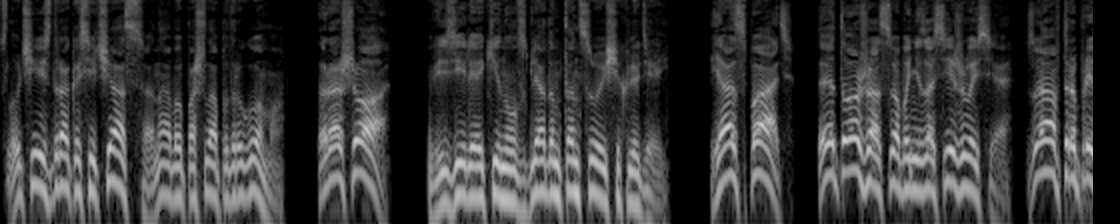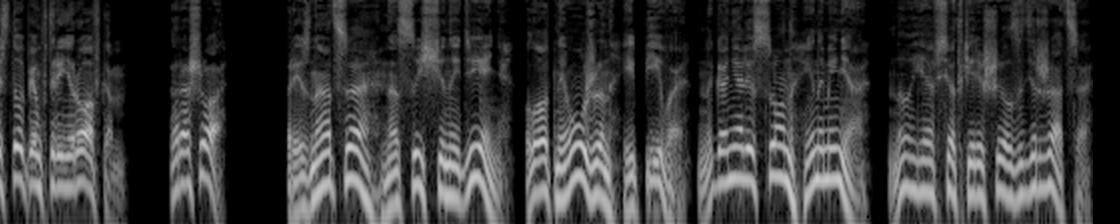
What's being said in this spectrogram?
Случись драка сейчас, она бы пошла по-другому. «Хорошо!» — Визилия кинул взглядом танцующих людей. «Я спать! Ты тоже особо не засиживайся. Завтра приступим к тренировкам». «Хорошо». Признаться, насыщенный день, плотный ужин и пиво нагоняли сон и на меня, но я все-таки решил задержаться.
